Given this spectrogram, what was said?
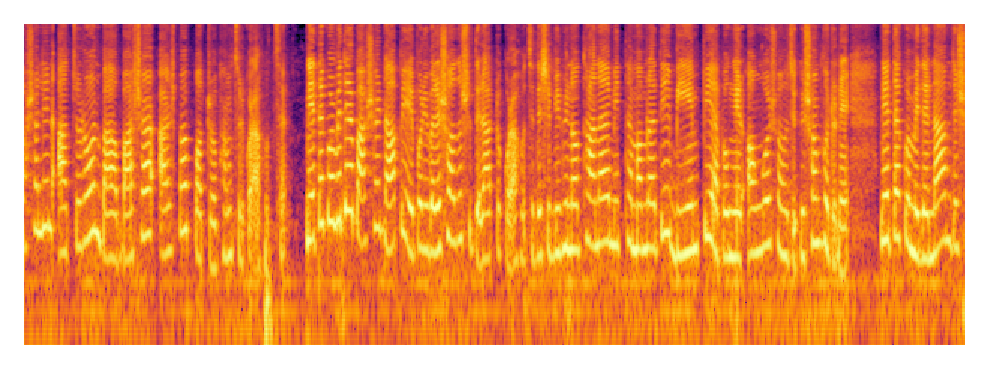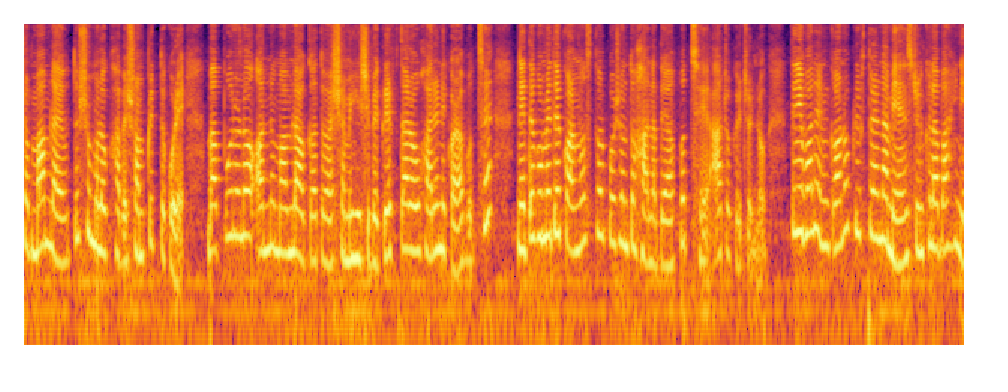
অশালীন আচরণ বা বাসার আসবাবপত্র ভাঙচুর করা হচ্ছে। নেতাকর্মীদের বাসায় না পেয়ে পরিবারের সদস্যদের আটক করা হচ্ছে। দেশের বিভিন্ন থানায় মিথ্যা মামলা দিয়ে বিএনপি এবং এর অঙ্গ সহযোগী সংগঠনের নেতাকর্মীদের নাম যেসব মামলায় উদ্দেশ্যমূলকভাবে সম্পৃক্ত করে বা পুরনো অন্য মামলা অজ্ঞাত আসামি হিসেবে গ্রেফতার ও হয়রানি করা হচ্ছে, নেতাকর্মীদের কর্মস্থল পর্যন্ত হানা দেওয়া হচ্ছে আটকের জন্য। তিনি বলেন, গণগ্রেফতারের নামে আইন শৃঙ্খলা বাহিনী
